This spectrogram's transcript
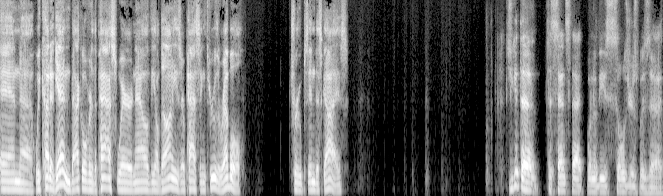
And uh, we cut again back over to the pass where now the Aldhanis are passing through the rebel troops in disguise. Did you get the the sense that one of these soldiers was uh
